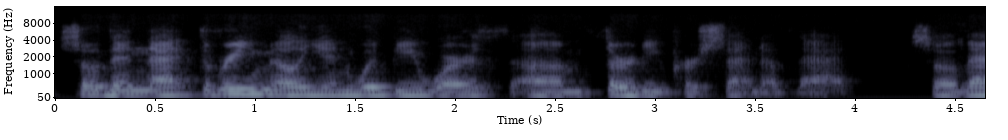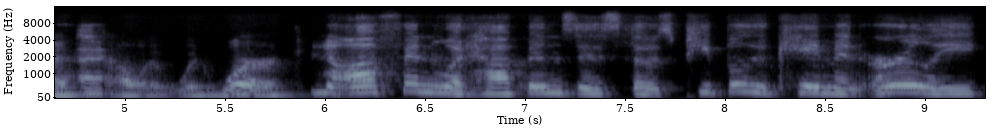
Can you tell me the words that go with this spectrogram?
So then that 3 million would be worth um, 30% of that. So that's I, how it would work. And often what happens is those people who came in early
